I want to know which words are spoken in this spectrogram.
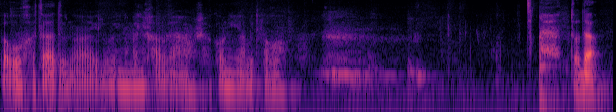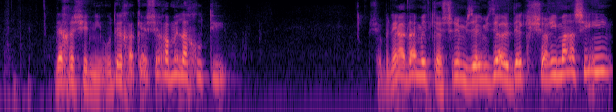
ברוך אתה אדוני אלוהינו מלך העולם, שהכל נהיה בדברו. תודה. דרך השני הוא דרך הקשר המלאכותי. שבני אדם מתקשרים זה עם זה על ידי קשרים מעשיים.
